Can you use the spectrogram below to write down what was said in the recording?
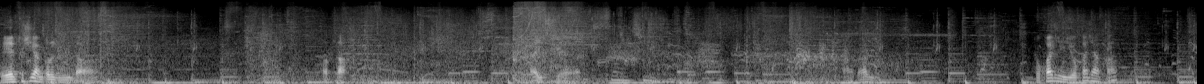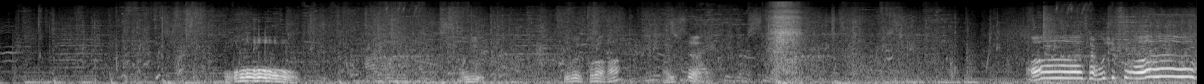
계속 시간 끌어줍니다. 왔다. 나이스. 아 까비. 여기까지 여기까지 할까? 오! 아니 이걸 돌아가? 나이스 아 살고 싶어 아,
